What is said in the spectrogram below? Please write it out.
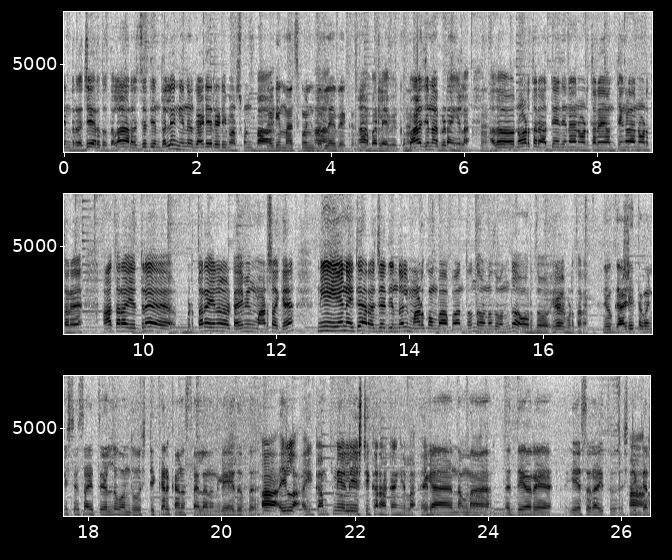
ಏನ್ ರಜೆ ಇರ್ತದಲ್ಲ ಆ ರಜೆ ದಿನದಲ್ಲೇ ನೀನು ಗಾಡಿ ರೆಡಿ ಮಾಡಿಸ್ಕೊಂಡು ಬಾ. ರೆಡಿ ಮಾಡಿಸ್ಕೊಂಡು ಬರ್ಲೇಬೇಕು. ಹಾ ಬರ್ಲೇಬೇಕು. ಬಹಳ ದಿನ ಬಿಡಂಗಿಲ್ಲ. ಅದು ನೋಡ್ತಾರೆ ಹದಿನೈದು ದಿನ ನೋಡ್ತಾರೆ ಒಂದ್ ತಿಂಗಳ ನೋಡ್ತಾರೆ. ಆ ತರ ಇದ್ರೆ ಬಿಡ್ತಾರೆ ಏನೋ ಟೈಮಿಂಗ್ ಮಾಡ್ಸೋಕೆ. ನೀ ಏನೈತೆ ಆ ರಜೆ ದಿನದಲ್ಲಿ ಮಾಡ್ಕೊಂಬಾಪ ಅಂತಂದು ಅನ್ನೋದು ಒಂದು ಅವ್ರದ್ದು ಹೇಳ್ಬಿಡ್ತಾರೆ. ನೀವು ಗಾಡಿ ತಗೊಂಡು ಇಷ್ಟು ದಿವಸ ಆಯ್ತು ಎಲ್ಲೂ ಒಂದು ಸ್ಟಿಕ್ಕರ್ ಕಾಣಿಸ್ತಾ ಇಲ್ಲ ನನಗೆ ಇದ್ರದ್ದು. ಇಲ್ಲ ಈ ಕಂಪ್ನಿಯಲ್ಲಿ ಸ್ಟಿಕ್ಕರ್ ಹಾಕಂಗಿಲ್ಲ. ಈಗ ನಮ್ಮ ದೇವರ ಹೆಸರಾಯ್ತು ಆಯ್ತು. ಸ್ಟಿಕ್ಕರ್.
